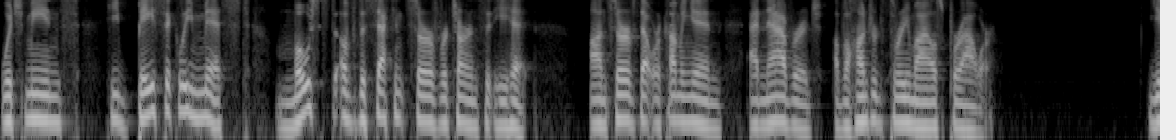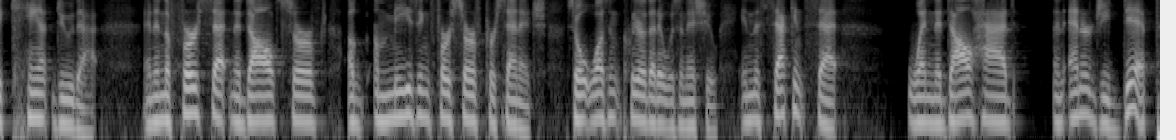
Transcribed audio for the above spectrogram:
which means he basically missed most of the second serve returns that he hit on serves that were coming in at an average of 103 miles per hour. You can't do that. And in the first set, Nadal served an amazing first serve percentage. So it wasn't clear that it was an issue. In the second set, when Nadal had an energy dip,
